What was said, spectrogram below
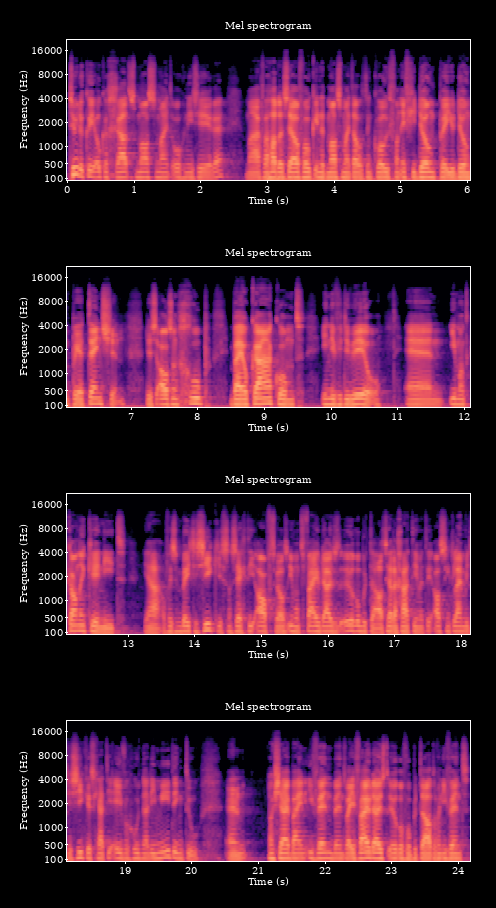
Tuurlijk kun je ook een gratis mastermind organiseren. Maar we hadden zelf ook in het mastermind altijd een quote van: If you don't pay, you don't pay attention. Dus als een groep bij elkaar komt, individueel, en iemand kan een keer niet, ja, of is een beetje ziekjes, dan zegt hij af. Terwijl als iemand 5000 euro betaalt, ja, dan gaat hij met, als hij een klein beetje ziek is, gaat hij even goed naar die meeting toe. En als jij bij een event bent waar je 5000 euro voor betaalt, of een event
